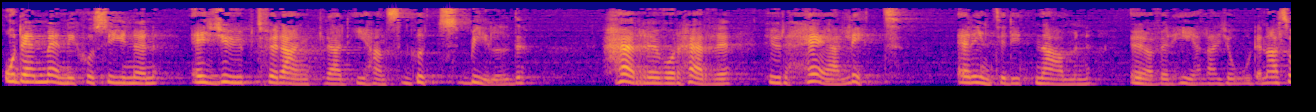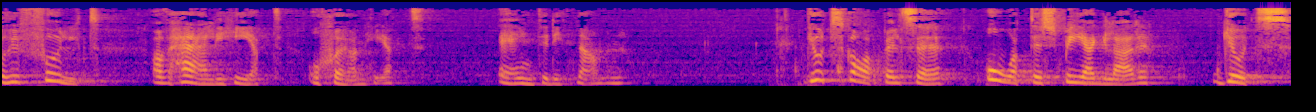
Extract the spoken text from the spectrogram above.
Och den människosynen är djupt förankrad i hans gudsbild. Herre, vår Herre, hur härligt är inte ditt namn över hela jorden? Alltså hur fullt av härlighet och skönhet är inte ditt namn? Guds skapelse återspeglar Guds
